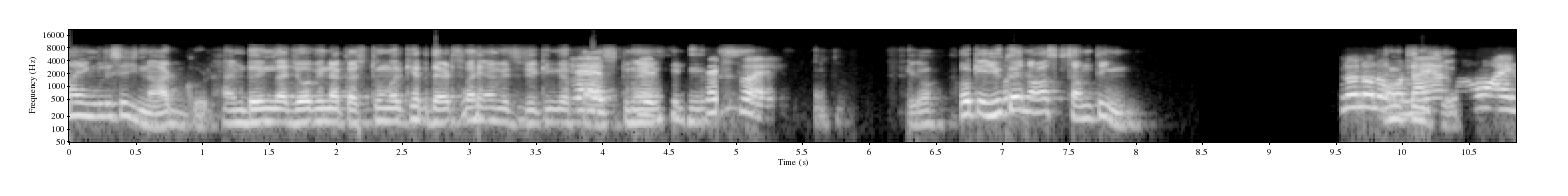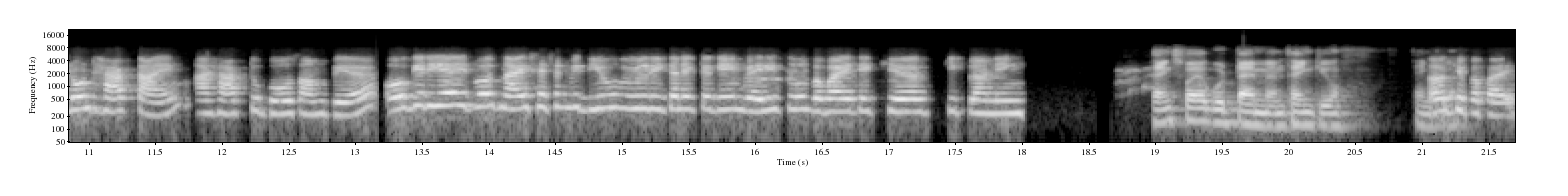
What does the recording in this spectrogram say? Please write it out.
my English is not good. I'm doing a job in a customer care. That's why I'm speaking a Yes, fast, yes, yes, that's why. Okay, you can ask something. No, no, no. Now, now I don't have time. I have to go somewhere. Okay, Ria, it was nice session with you. We will reconnect again very soon. Bye bye. Take care. Keep learning. Thanks for your good time, ma'am. Thank you. Thank you. Okay, bye bye.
